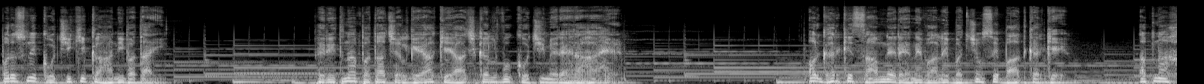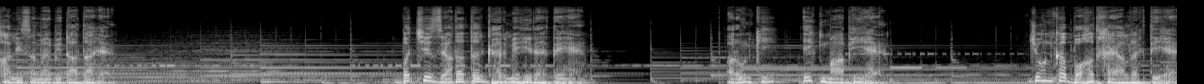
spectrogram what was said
पर उसने कोची की कहानी बताई। फिर इतना पता चल गया कि आजकल वो कोची में रह रहा है। और घर के सामने रहने वाले बच्चों से बात करके अपना खाली समय बिताता है। बच्चे ज़्यादातर घर में ही रहते हैं और उनकी एक माँ भी है, जो उनका बहुत ख्याल रखती है।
